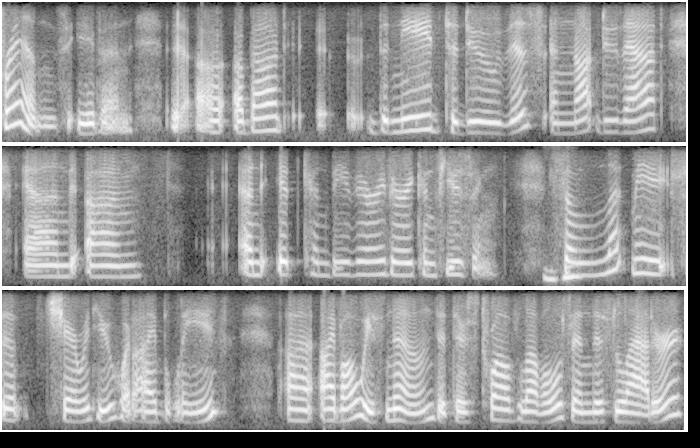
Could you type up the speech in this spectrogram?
friends even uh, about the need to do this and not do that, and um, and it can be very very confusing. Mm-hmm. So let me share with you what I believe. Uh, I've always known that there's 12 levels in this ladder.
